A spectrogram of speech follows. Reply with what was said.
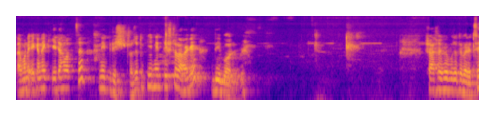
তার মানে এখানে কিটা হচ্ছে? নির্দিষ্ট। যেহেতু কি নির্দিষ্ট, তার আগে দি বলবে। সরাসরি বুঝতে পেরেছি।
